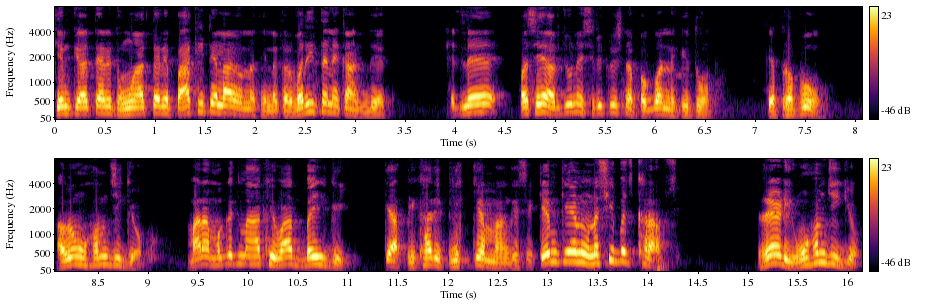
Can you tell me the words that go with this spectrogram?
કેમ કે અત્યારે તો હું અત્યારે પાકીટે લાવ્યો નથી, નકર વરી તને કાંક દેત. એટલે પછી અર્જુને શ્રી કૃષ્ણ ભગવાનને કીધું કે, પ્રભુ, હવે હું સમજી ગયો. મારા મગજમાં આખી વાત બહી ગઈ કે આ ભિખારી ભીખ કેમ માંગે છે? કેમ કે એનું નસીબ જ ખરાબ છે. રેડી હું સમજી ગયો.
